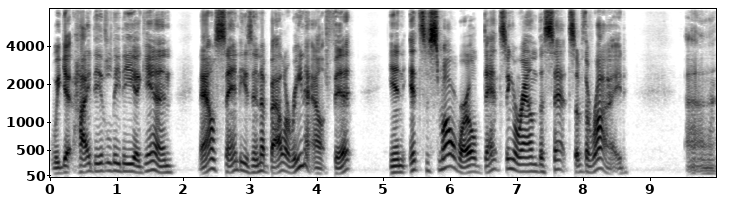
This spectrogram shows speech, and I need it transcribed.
We get high diddly dee again. Now Sandy's in a ballerina outfit in It's a Small World, dancing around the sets of the ride. Uh,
